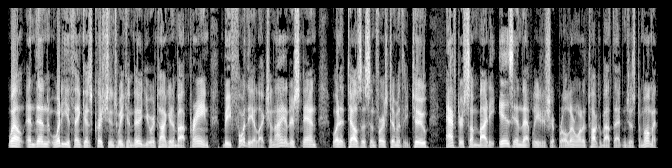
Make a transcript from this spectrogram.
Well, and then what do you think as Christians we can do? You were talking about praying before the election. I understand what it tells us in 1 Timothy 2 after somebody is in that leadership role, and I want to talk about that in just a moment.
